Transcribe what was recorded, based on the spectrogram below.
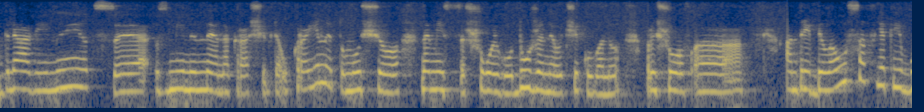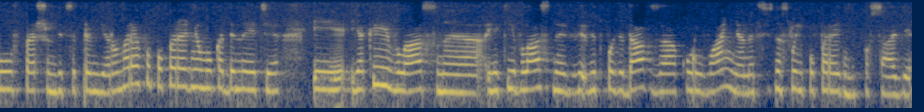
для війни це зміни не на краще для України, тому що на місце Шойгу дуже неочікувано прийшов. е, Андрій Білоусов, який був першим віце-прем'єром РФ у попередньому кабінеті, і який власне, який власне відповідав за курування на на своїй попередній посаді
